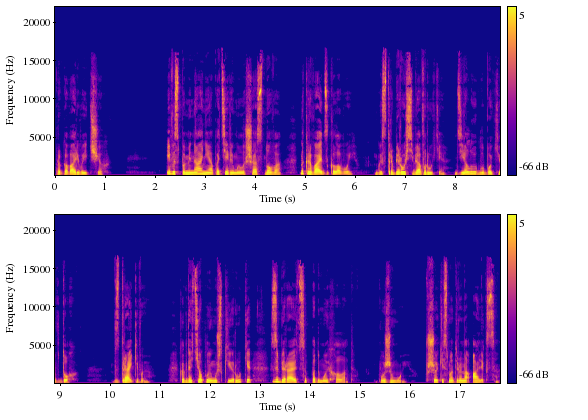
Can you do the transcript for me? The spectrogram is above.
проговаривает Чех. И воспоминание о потере малыша снова накрывает с головой. Быстро беру себя в руки, делаю глубокий вдох. Вздрагиваю когда теплые мужские руки забираются под мой халат. Боже мой, в шоке смотрю на Алекса.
